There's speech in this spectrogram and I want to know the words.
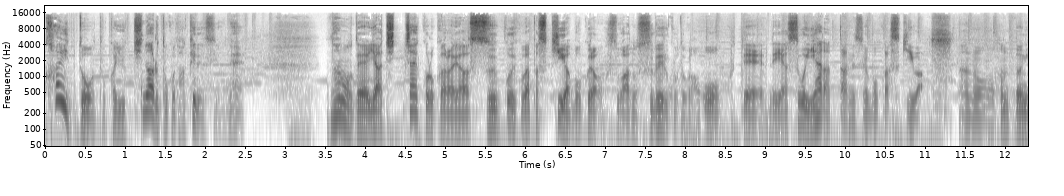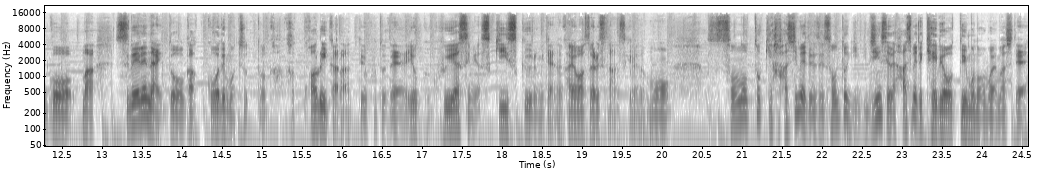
北海道とか雪のあるとこだけですよね。なのでいやちっちゃい頃からいやすごいやっぱスキーは僕らはすごいあの滑ることが多くてでいやすごい嫌だったんですよ僕はスキーは。あの本当にこうまあ滑れないと学校でもちょっとかっこ悪いからっていうことでよく冬休みはスキースクールみたいな通わされてたんですけれどもその時初めてですねその時人生で初めて仮病っていうものを覚えまして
